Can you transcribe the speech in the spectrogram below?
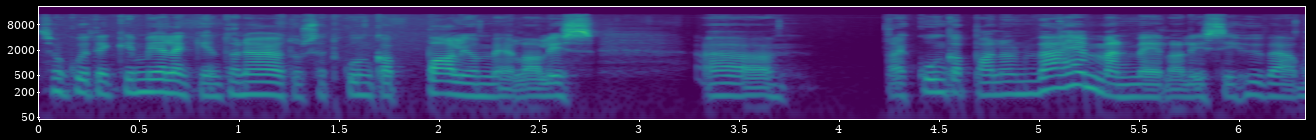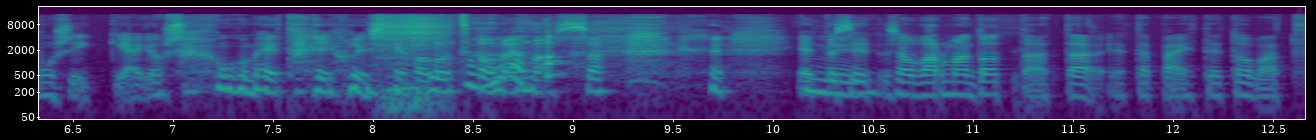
Se on kuitenkin mielenkiintoinen ajatus, että kuinka paljon meillä olisi, ää, tai kuinka paljon vähemmän meillä olisi hyvää musiikkia, jos huumeita ei olisi ollut olemassa. että niin. se on varmaan totta, että, että päihteet ovat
